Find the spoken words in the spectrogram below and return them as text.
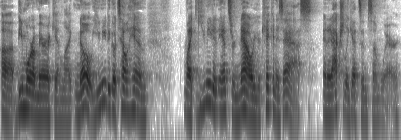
uh, be more American. Like, no, you need to go tell him, like, you need an answer now or you're kicking his ass. And it actually gets him somewhere.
